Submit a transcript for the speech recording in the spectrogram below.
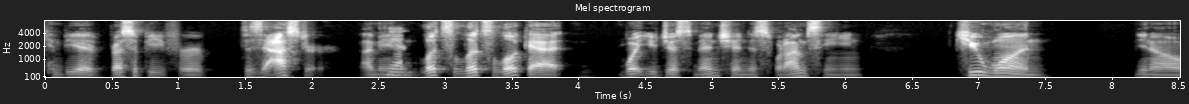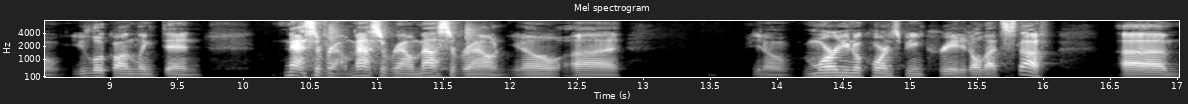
can be a recipe for disaster. I mean, yeah. let's let's look at what you just mentioned. This is what I'm seeing. Q1, you know, you look on LinkedIn, massive round, massive round, massive round. You know, uh, you know, more unicorns being created, all that stuff. Um,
